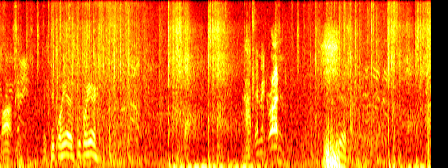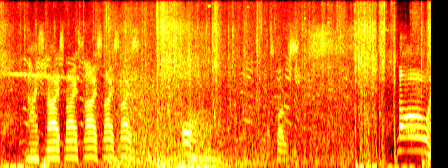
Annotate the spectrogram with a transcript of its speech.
Fuck. There's people here, there's people here. God Damn it, run! Shit. Nice, nice, nice, nice, nice, nice. Oh, that's close. No!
